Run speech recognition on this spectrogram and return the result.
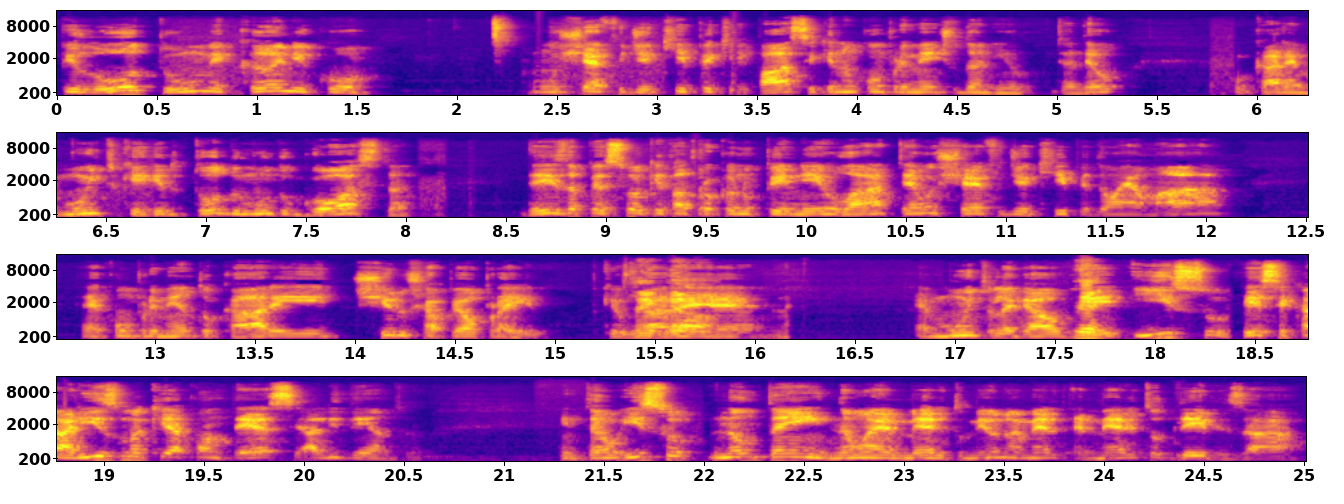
piloto, um mecânico, um chefe de equipe que passe que não cumprimente o Danilo, entendeu? O cara é muito querido, todo mundo gosta, desde a pessoa que está trocando pneu lá até o chefe de equipe da Yamaha, é, cumprimenta o cara e tira o chapéu para ele. Porque o Legal. cara é é muito legal ver é. isso, esse carisma que acontece ali dentro. Então, isso não tem, não é mérito meu, não é mérito, é mérito deles. A,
